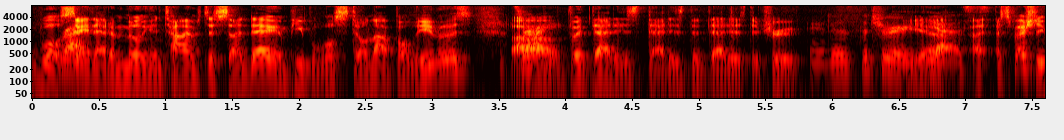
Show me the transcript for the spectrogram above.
We'll say that a million times to Sunday, and people will still not believe us, uh, right. but that is that is the that is the truth. It is the truth, Yeah, yes. uh, especially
